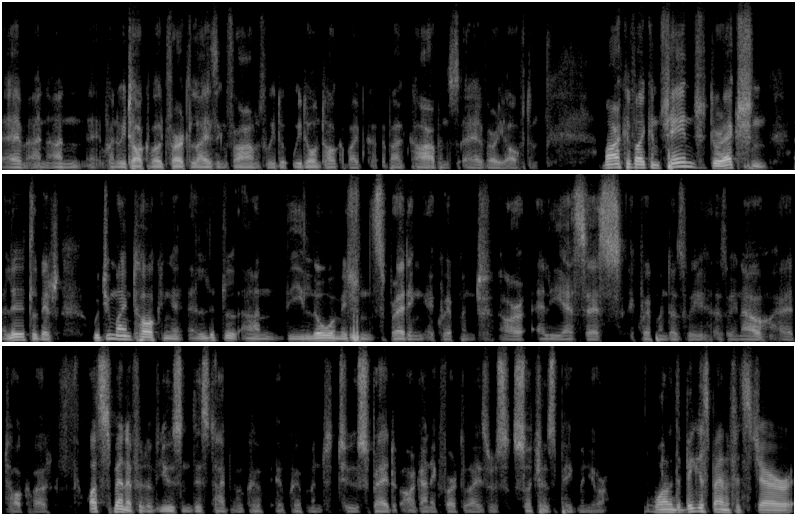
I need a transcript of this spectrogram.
Um, and, and when we talk about fertilizing farms, we, do, we don't talk about, about carbons uh, very often. Mark, if I can change direction a little bit, would you mind talking a, little on the low emission spreading equipment or LESS equipment as we as we now uh, talk about? What's the benefit of using this type of equipment to spread organic fertilizers such as pig manure? One of the biggest benefits, Ger,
